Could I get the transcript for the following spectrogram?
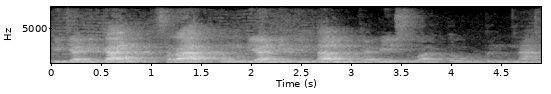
dijadikan serat kemudian dipintal menjadi suatu benang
